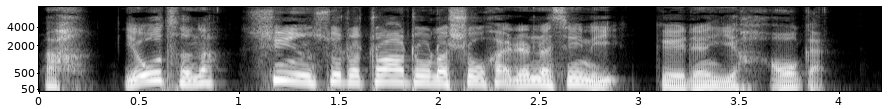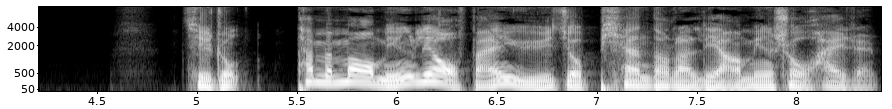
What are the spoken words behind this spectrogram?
啊！由此呢，迅速的抓住了受害人的心理，给人以好感。其中，他们冒名廖凡宇就骗到了两名受害人。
